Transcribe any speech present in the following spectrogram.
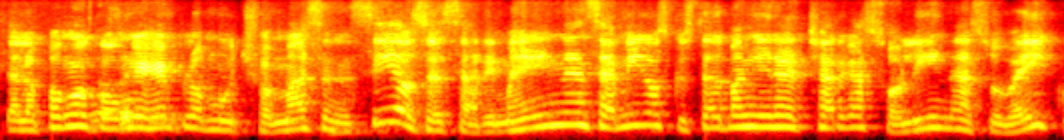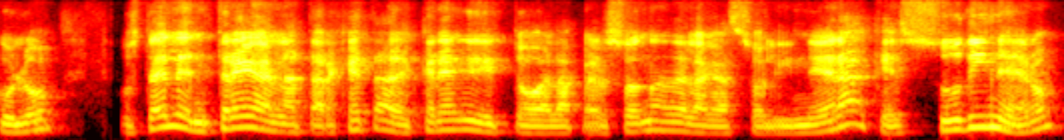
Te lo pongo con un ejemplo mucho más sencillo, César. Imagínense, amigos, que ustedes van a ir a echar gasolina a su vehículo. Usted le entregan la tarjeta de crédito a la persona de la gasolinera, que es su dinero,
